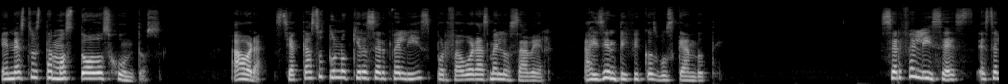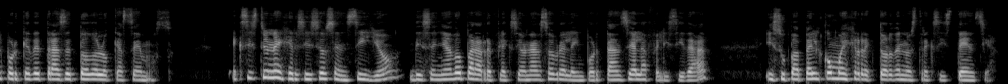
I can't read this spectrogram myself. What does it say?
En esto estamos todos juntos, Ahora, si acaso tú no quieres ser feliz, por favor házmelo saber. Hay científicos buscándote. Ser felices es el porqué detrás de todo lo que hacemos. Existe un ejercicio sencillo diseñado para reflexionar sobre la importancia de la felicidad y su papel como eje rector de nuestra existencia.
